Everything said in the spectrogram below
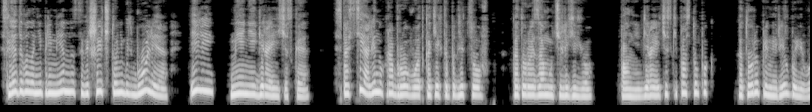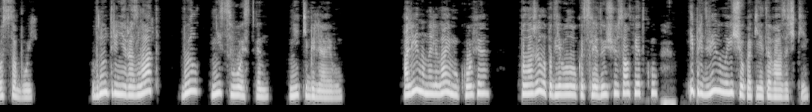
следовало непременно совершить что-нибудь более или менее героическое, спасти Алину Храброву от каких-то подлецов, которые замучили ее. Вполне героический поступок, который примирил бы его с собой. Внутренний разлад был не свойствен Нике Беляеву. Алина налила ему кофе, положила под его локоть следующую салфетку и придвинула еще какие-то вазочки.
